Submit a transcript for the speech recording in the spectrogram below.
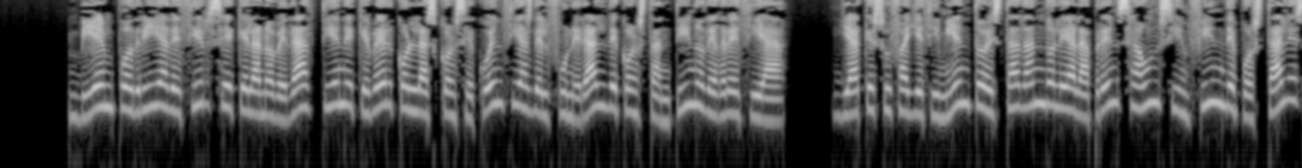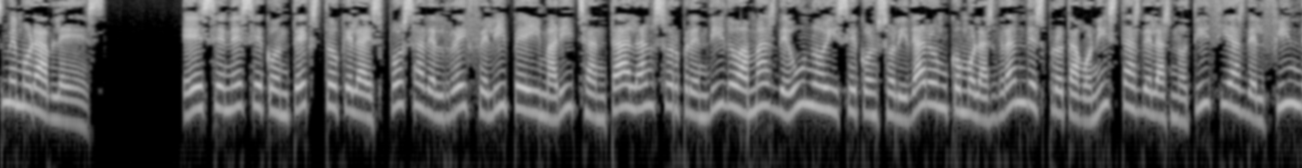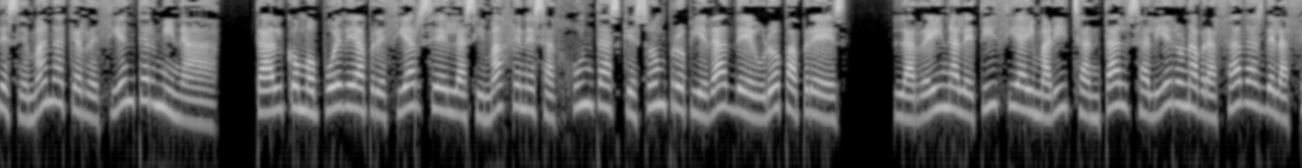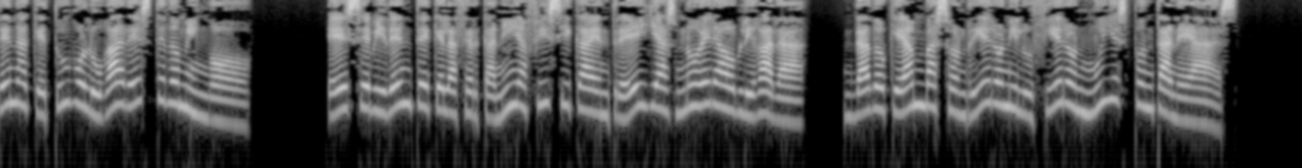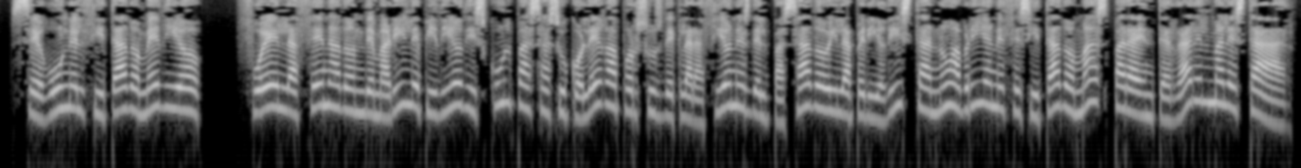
Bien podría decirse que la novedad tiene que ver con las consecuencias del funeral de Constantino de Grecia, ya que su fallecimiento está dándole a la prensa un sinfín de postales memorables. Es en ese contexto que la esposa del rey Felipe y Marie Chantal han sorprendido a más de uno y se consolidaron como las grandes protagonistas de las noticias del fin de semana que recién termina tal como puede apreciarse en las imágenes adjuntas que son propiedad de Europa Press, la reina Leticia y Marie Chantal salieron abrazadas de la cena que tuvo lugar este domingo. Es evidente que la cercanía física entre ellas no era obligada, dado que ambas sonrieron y lucieron muy espontáneas. Según el citado medio, fue en la cena donde Marie le pidió disculpas a su colega por sus declaraciones del pasado y la periodista no habría necesitado más para enterrar el malestar.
